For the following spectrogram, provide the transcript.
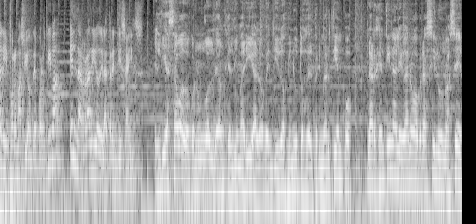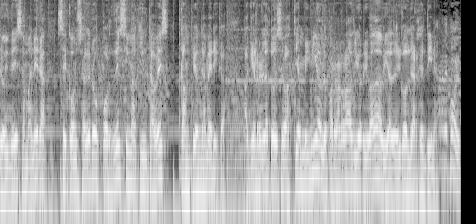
Toda la información deportiva en la radio de la 36. El día sábado, con un gol de Ángel Di María a los 22 minutos del primer tiempo, la Argentina le ganó a Brasil 1 a 0 y de esa manera se consagró por décima quinta vez campeón de América. Aquí el relato de Sebastián Viñolo para Radio Rivadavia del gol de Argentina. De Paul,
